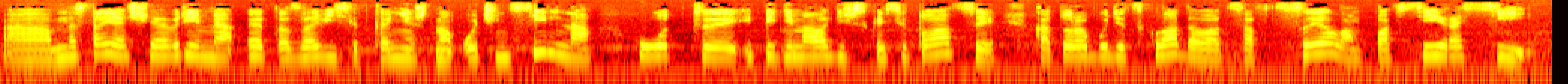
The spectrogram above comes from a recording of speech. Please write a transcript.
А, в настоящее время это зависит, конечно, очень сильно от э, эпидемиологической ситуации, которая будет складываться в целом по всей России –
